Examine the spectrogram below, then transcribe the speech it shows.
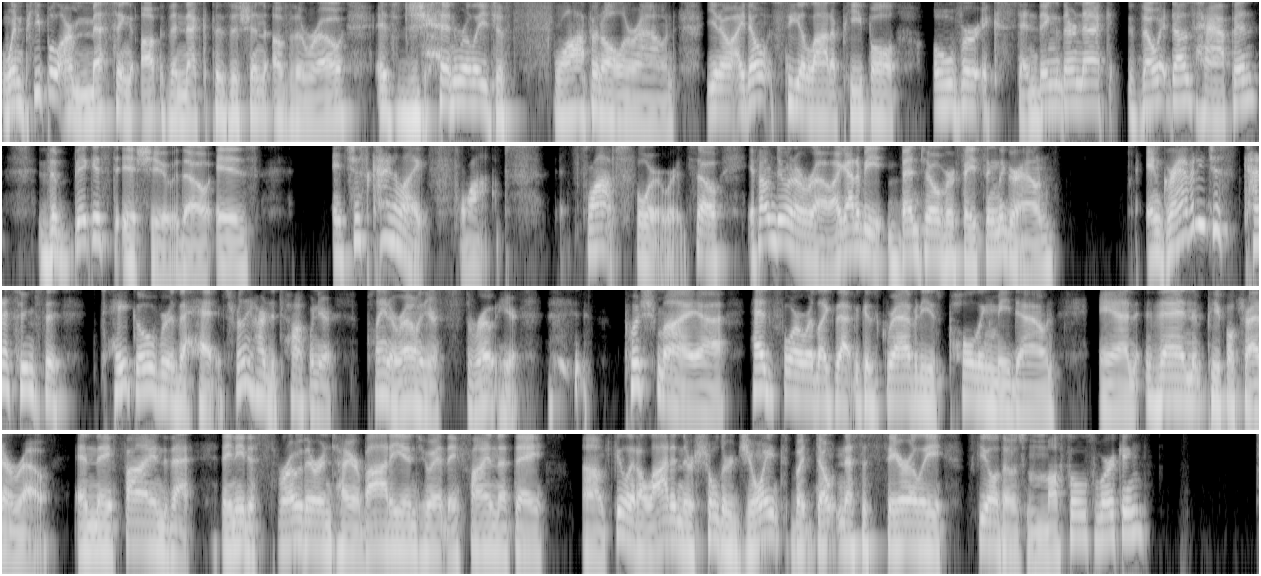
When people are messing up the neck position of the row, it's generally just flopping all around. You know, I don't see a lot of people overextending their neck, though it does happen. The biggest issue, though, is it just kind of like flops. It flops forward. So if I'm doing a row, I got to be bent over facing the ground. And gravity just kind of seems to take over the head. It's really hard to talk when you're playing around with your throat here. Push my uh, head forward like that because gravity is pulling me down. And then people try to row and they find that they need to throw their entire body into it. They find that they um, feel it a lot in their shoulder joint, but don't necessarily feel those muscles working.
